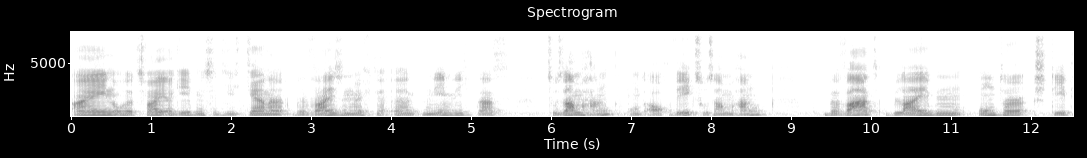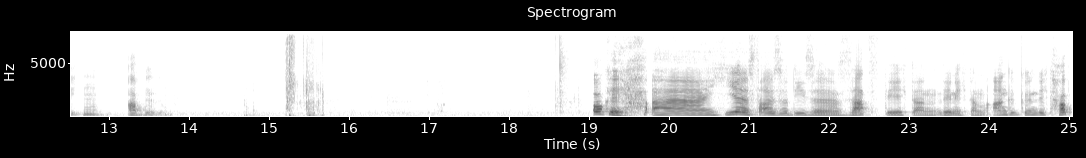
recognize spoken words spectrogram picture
ein oder zwei Ergebnisse, die ich gerne beweisen möchte, äh, nämlich dass Zusammenhang und auch Wegzusammenhang bewahrt bleiben unter stetigen Abbildungen. Okay, äh, hier ist also dieser Satz, den ich dann, den ich dann angekündigt habe.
